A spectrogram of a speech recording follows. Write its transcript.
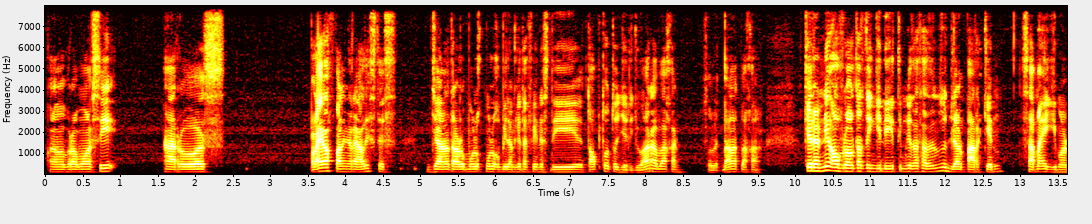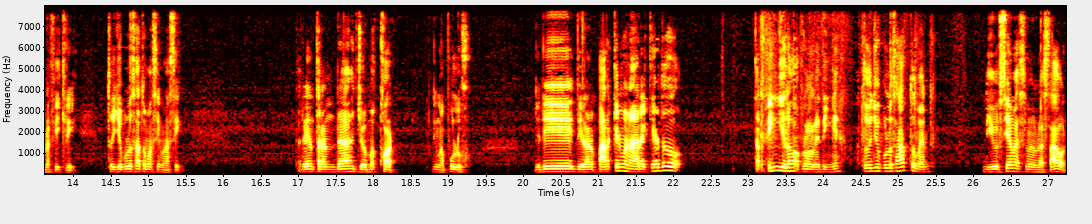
Kalau mau promosi harus playoff paling realistis. Jangan terlalu muluk-muluk bilang kita finish di top 2 tuh jadi juara bahkan sulit banget bakal. Kira ini overall tertinggi di tim kita saat itu Dylan Parkin sama Egi Maulana Fikri 71 masing-masing. Tadi yang terendah Joe McCourt 50 jadi Dylan Parkin menariknya tuh tertinggi loh overall ratingnya. 71 men. Di usia masih 19 tahun.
